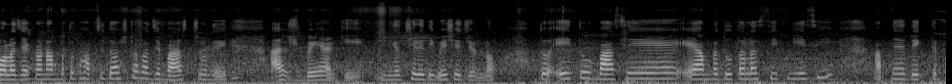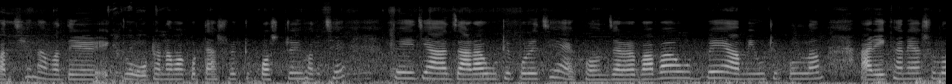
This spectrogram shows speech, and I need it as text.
বলা যায়, কারণ আমরা তো ভাবছি দশটা বাজে বাস চলে আসবে আর কি ছেড়ে দিবে সেজন্য। তো এই তো বাসে আমরা দোতলা সিট নিয়েছি। আপনারা দেখতে পাচ্ছেন আমাদের একটু ওঠানামা করতে আসলে একটু কষ্টই হচ্ছে। তো এই যে যারা উঠে পড়েছে, এখন যারা বাবা উঠবে, আমি উঠে পড়লাম। আর এখানে আসলে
